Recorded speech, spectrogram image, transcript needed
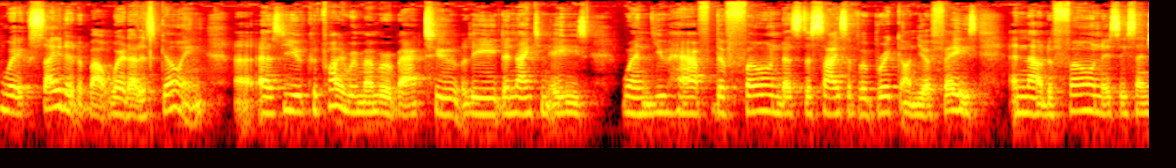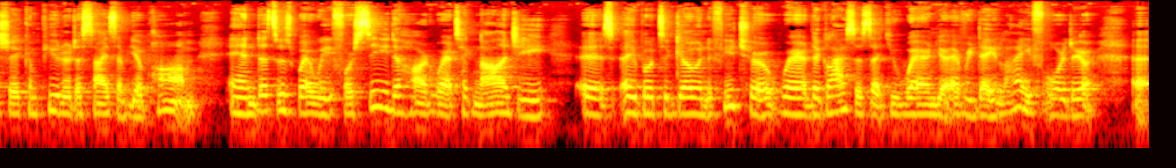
we're excited about where that is going. Uh, as you could probably remember back to the, the 1980s when you have the phone that's the size of a brick on your face, and now the phone is essentially a computer the size of your palm. And this is where we foresee the hardware technology is able to go in the future where the glasses that you wear in your everyday life or your uh,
